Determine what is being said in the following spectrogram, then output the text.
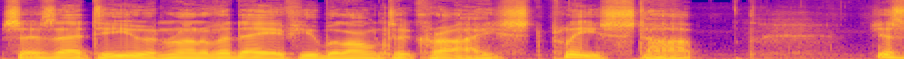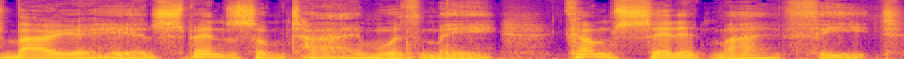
says that to you in run of a day if you belong to Christ. Please stop. Just bow your head. Spend some time with me. Come sit at my feet.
